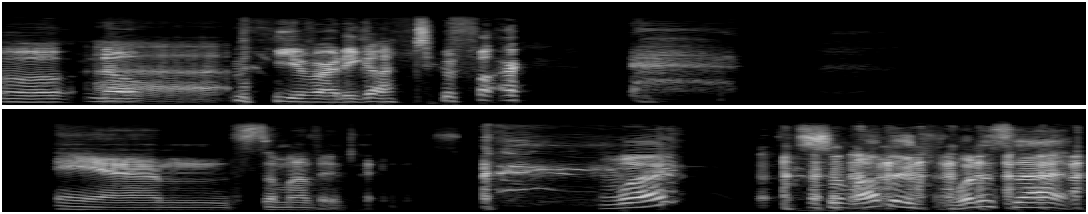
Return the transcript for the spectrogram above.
Oh, oh no, uh, you've already gone too far. and some other things. What? Some other what is that?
